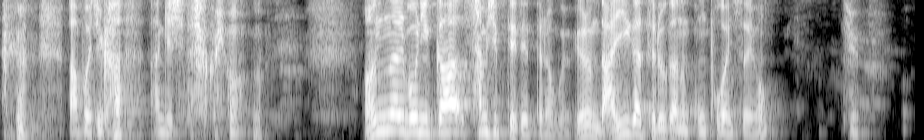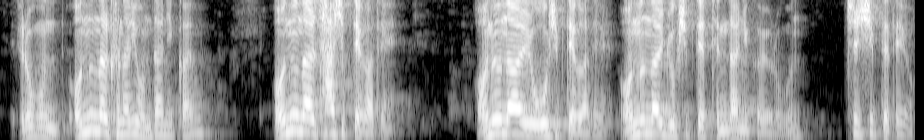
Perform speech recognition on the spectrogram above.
아버지가 안 계시더라고요. 어느 날 보니까 30대 됐더라고요. 여러분, 나이가 들어가는 공포가 있어요. 여러분, 어느 날 그날이 온다니까요? 어느 날 40대가 돼. 어느 날 50대가 돼. 어느 날 60대 된다니까요, 여러분. 70대 돼요.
